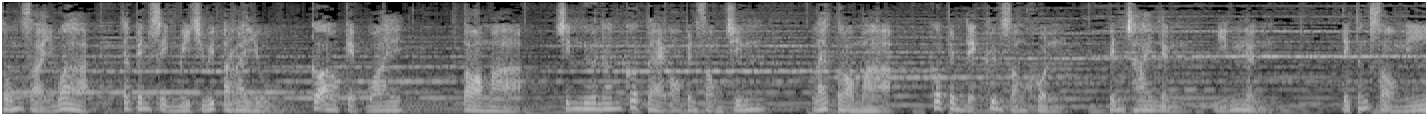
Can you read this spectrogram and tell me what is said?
สงสัยว่าจะเป็นสิ่งมีชีวิตอะไรอยู่ ก็เอาเก็บไว้ ต่อมาชิ้นเนื้อนั้นก็แตกออกเป็นสองชิ้น และต่อมาก็เป็นเด็กขึ้นสองคน เป็นชายหนึ่ง หญิงหนึ่ง เด็กทั้งสองนี้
